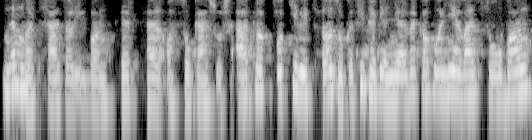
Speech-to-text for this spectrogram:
nem nagy százalékban tért el a szokásos átlagtól, kivétel azok az idegen nyelvek, ahol nyilván szóban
